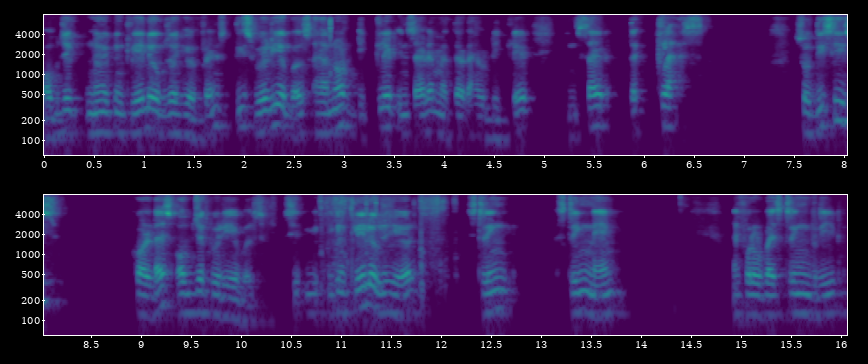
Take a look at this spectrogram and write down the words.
Object, now you can clearly observe here, friends, these variables I have not declared inside a method, I have declared inside the class. So this is called as object variables. See, you can clearly observe here string string name and followed by string breed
